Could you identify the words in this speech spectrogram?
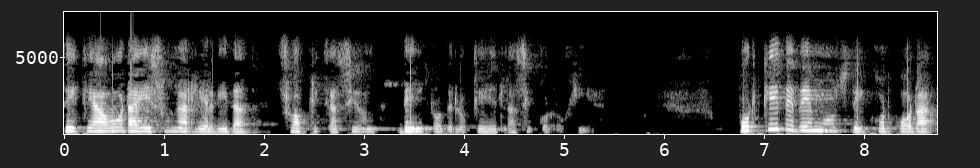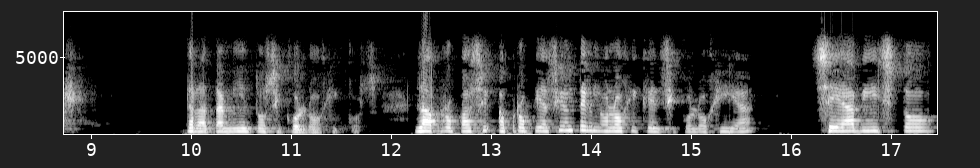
de que ahora es una realidad su aplicación dentro de lo que es la psicología. ¿Por qué debemos de incorporar tratamientos psicológicos? La apropiación tecnológica en psicología se ha visto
